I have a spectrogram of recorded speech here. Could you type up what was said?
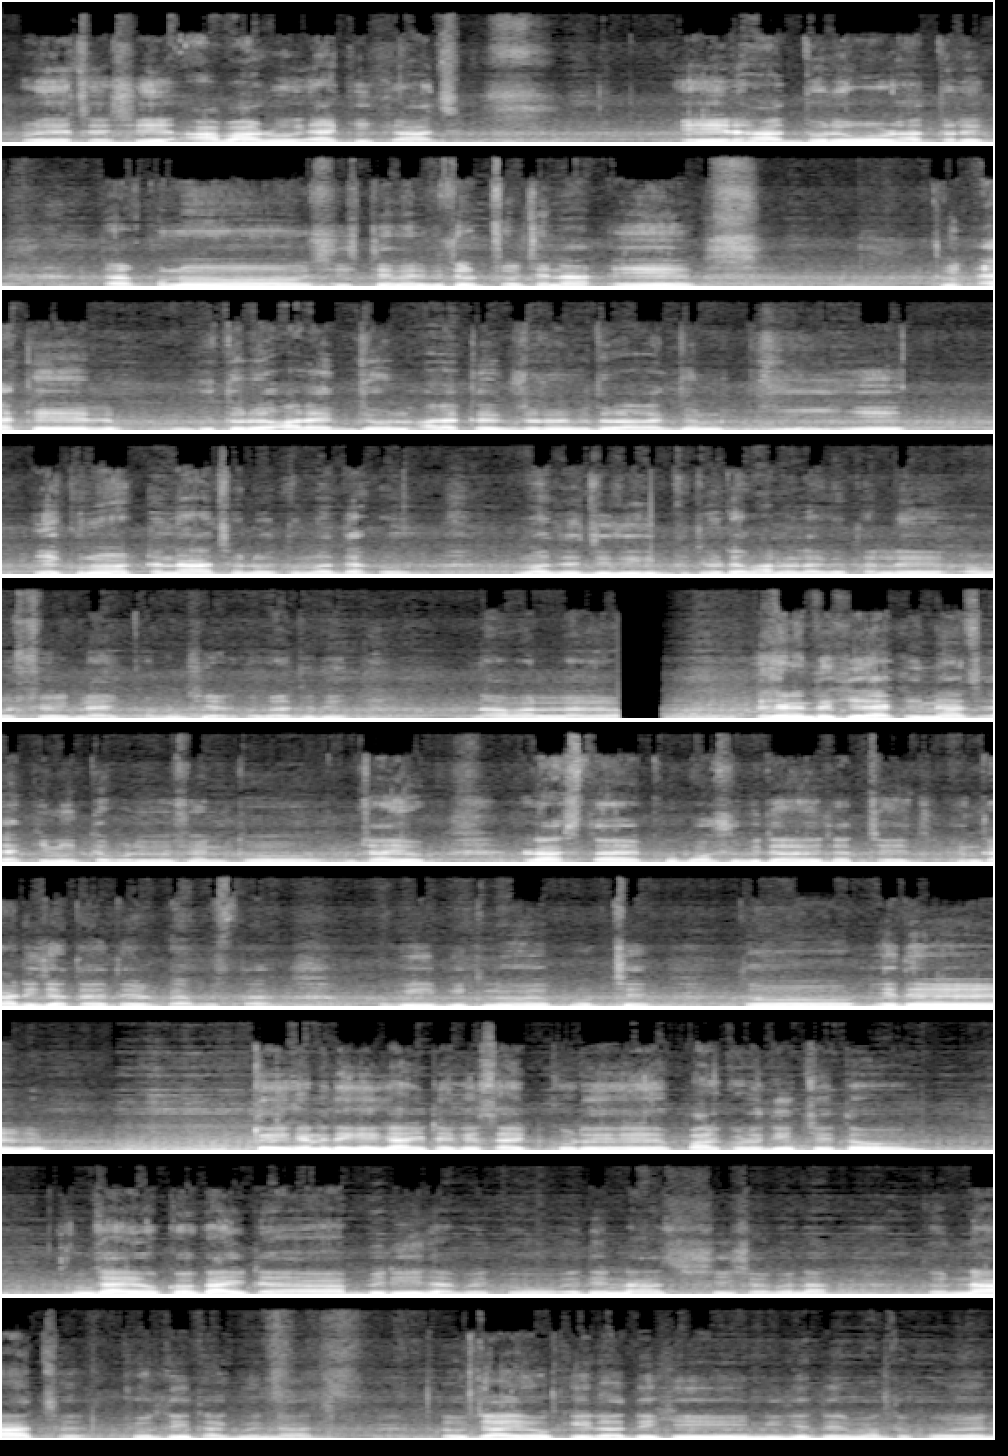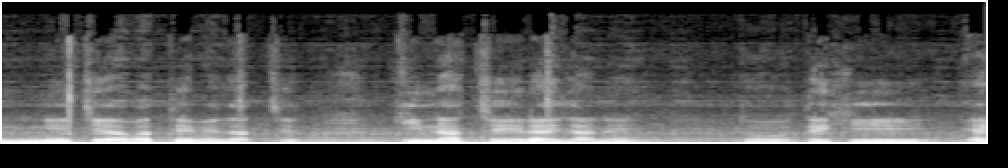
পড়ে গেছে সে আবারও একই কাজ। এর হাত ধরে, ওর হাত ধরে। তা, কোনো সিস্টেমের ভিতর চলছে না। এ, একের ভিতরে আরেকজন আর এক একজনের ভিতরে আরেকজন, কি এ? এ কোনো একটা নাচ হলো, তোমরা দেখো। তোমাদের যদি ভিডিওটা ভালো লাগে তাহলে অবশ্যই লাইক কমেন্ট শেয়ার করবে। আর যদি না ভালো লাগে, এখানে দেখি একই নাচ, একই নৃত্য পরিবেশন। তো যাই হোক, রাস্তায় খুব অসুবিধা হয়ে যাচ্ছে। গাড়ি যাতায়াতের ব্যবস্থা খুবই বিঘ্ন হয়ে পড়ছে। তো এদের, তো এখানে দেখি গাড়িটাকে সাইড করে পার করে দিচ্ছে। তো যাই হোক, গাড়িটা বেরিয়ে যাবে। তো এদের নাচ শেষ হবে না। তো নাচ চলতেই থাকবে, নাচ। তো যাই হোক এরা দেখি নিজেদের মতো করে নেচে আবার থেমে যাচ্ছে। কী নাচছে এরাই জানে। তো দেখি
